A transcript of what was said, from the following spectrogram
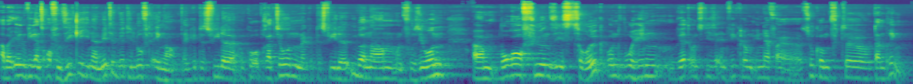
Aber irgendwie ganz offensichtlich in der Mitte wird die Luft enger. Da gibt es viele Kooperationen, da gibt es viele Übernahmen und Fusionen. Ähm, worauf führen Sie es zurück und wohin wird uns diese Entwicklung in der Zukunft äh, dann bringen?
